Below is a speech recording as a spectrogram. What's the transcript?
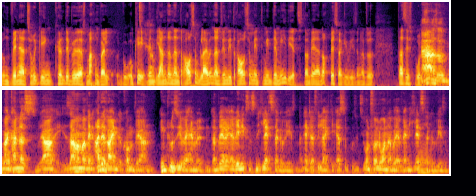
und wenn er zurückgehen könnte, würde er es machen, weil, okay, ja. wenn die anderen dann draußen bleiben, dann sind die draußen mit, mit Intermediates. Dann wäre er noch besser gewesen. Also das ist Bullshit. Ja, also man kann das, ja, sagen wir mal, wenn alle reingekommen wären, inklusive Hamilton, dann wäre er wenigstens nicht letzter gewesen. Dann hätte er vielleicht die erste Position verloren, aber er wäre nicht letzter ja. gewesen.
